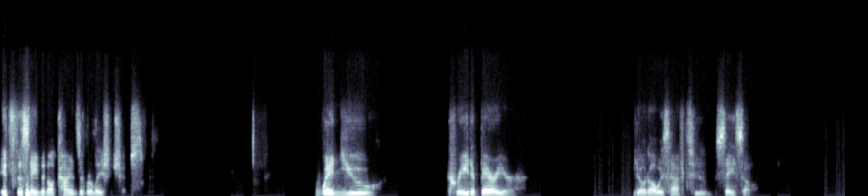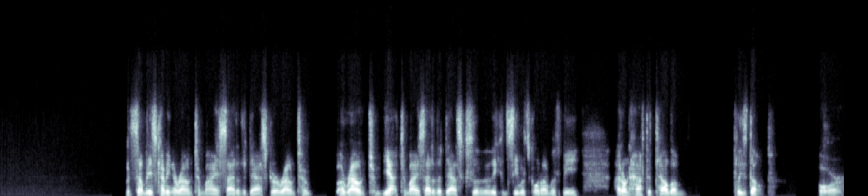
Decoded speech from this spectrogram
It's the same in all kinds of relationships. When you create a barrier, you don't always have to say so. when somebody's coming around to my side of the desk or around to around to yeah to my side of the desk so that they can see what's going on with me i don't have to tell them please don't or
